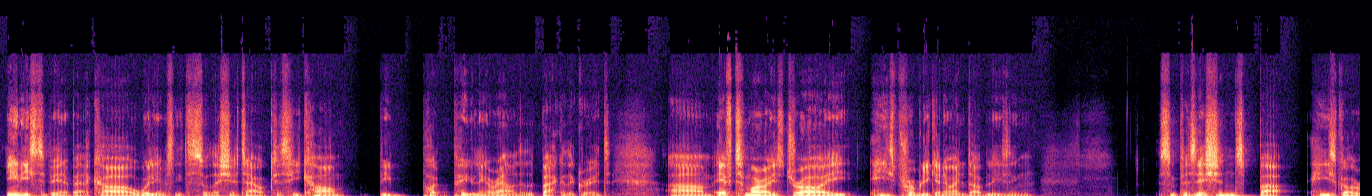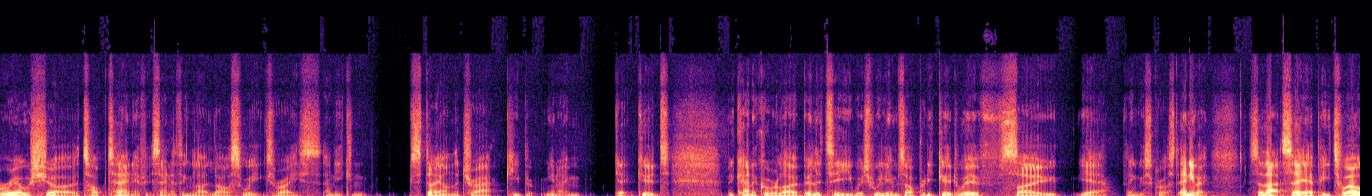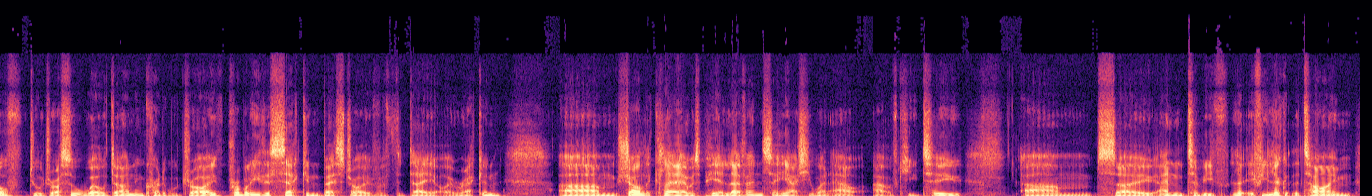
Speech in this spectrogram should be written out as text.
he needs to be in a better car, or Williams need to sort their shit out because he can't be pootling around at the back of the grid. Um, if tomorrow's dry, he's probably going to end up losing some positions, but he's got a real shot at a top 10 if it's anything like last week's race and he can stay on the track, keep it, you know, get good mechanical reliability, which Williams are pretty good with. So, yeah, fingers crossed. Anyway, so that's ARP12. George Russell, well done. Incredible drive. Probably the second best drive of the day, I reckon. Um, Charles Leclerc was P11, so he actually went out, out of Q2. Um, so, and to be, if you look at the time,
